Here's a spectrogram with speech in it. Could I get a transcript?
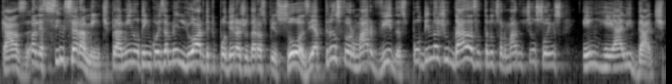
casa. Olha, sinceramente, para mim não tem coisa melhor do que poder ajudar as pessoas e a transformar vidas, podendo ajudá-las a transformar os seus sonhos em realidade.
